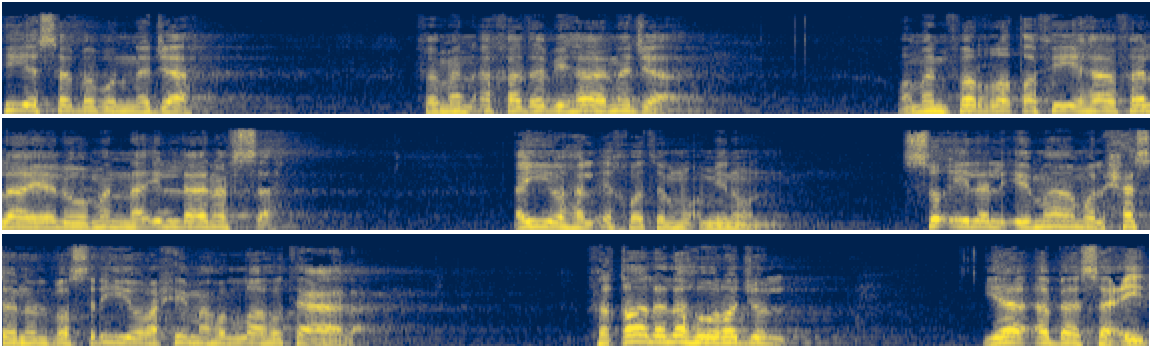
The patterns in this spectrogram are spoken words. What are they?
هي سبب النجاة. فمن أخذ بها نجا ومن فرط فيها فلا يلومن إلا نفسه. أيها الإخوة المؤمنون سئل الإمام الحسن البصري رحمه الله تعالى فقال له رجل يا أبا سعيد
